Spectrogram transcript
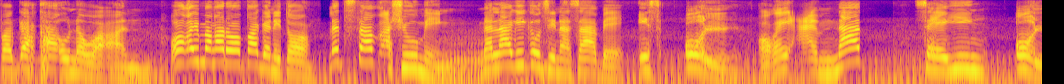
pagkakaunawaan. Okay mga ropa, ganito. Let's stop assuming na lagi kong sinasabi is all. Okay? I'm not saying all.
